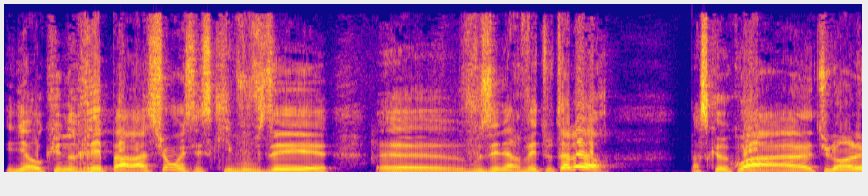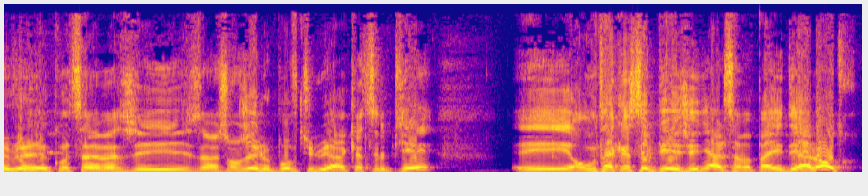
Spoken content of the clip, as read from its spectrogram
Il n'y a aucune réparation, et c'est ce qui vous faisait euh, vous énerver tout à l'heure. Parce que quoi, euh, tu lui enlèves l'œil, quoi ça va, ça va changer Le pauvre, tu lui as cassé le pied, et on t'a cassé le pied, génial, ça va pas aider à l'autre.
